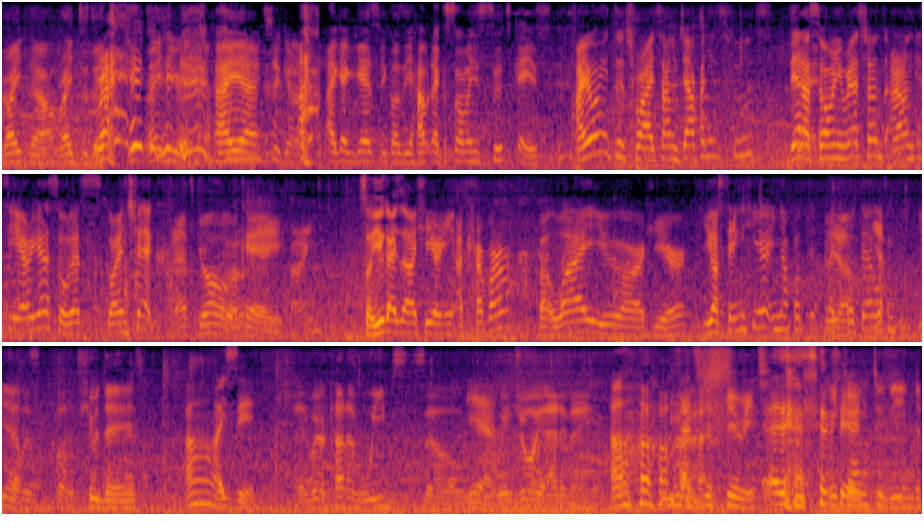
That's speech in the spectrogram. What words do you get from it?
right now, right today. Right, Right here. I, uh, minutes ago. I can guess because you have like so many suitcases. I wanted to try some Japanese foods. There are so many restaurants around this area, so let's go and check. Let's go. Okay. Fine. So you guys are here in Akihabara, but why you are here? You are staying here in a hotel, like Yeah. hotel or Yeah. something? Yeah, let's close. Few days. Ah, I see. And we're kind of weebs, so we- Yeah. we enjoy anime. Oh, That's the spirit. That's We fair. came to be in the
